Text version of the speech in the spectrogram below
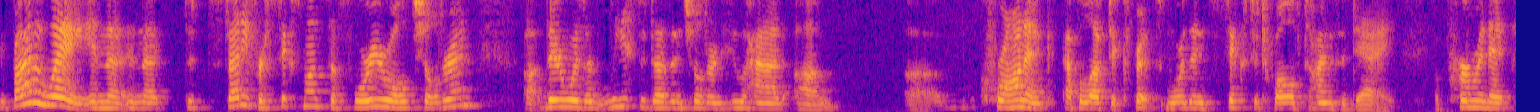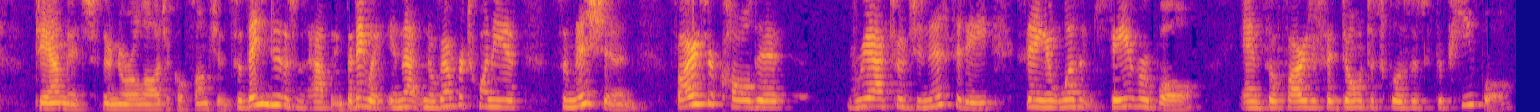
By the way, in the in the study for six months to four year old children, uh, there was at least a dozen children who had um, uh, chronic epileptic fits more than six to twelve times a day, a permanent damage to their neurological function. So they knew this was happening. But anyway, in that November twentieth submission, Pfizer called it reactogenicity, saying it wasn't favorable and so Pfizer said, don't disclose this to the people.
